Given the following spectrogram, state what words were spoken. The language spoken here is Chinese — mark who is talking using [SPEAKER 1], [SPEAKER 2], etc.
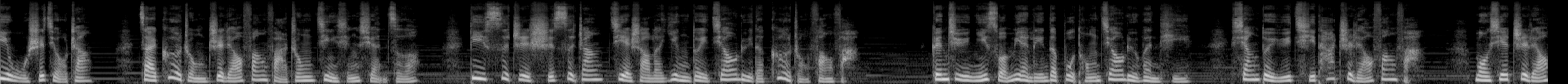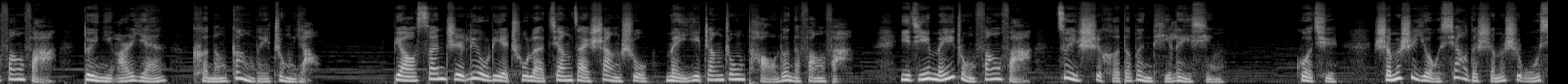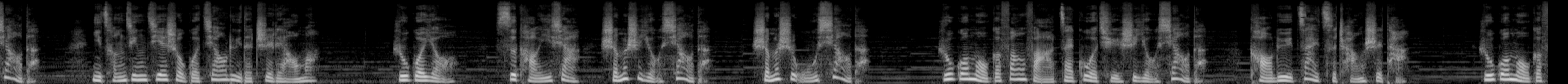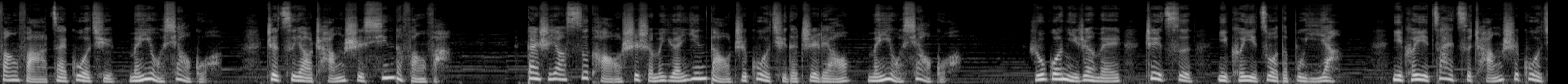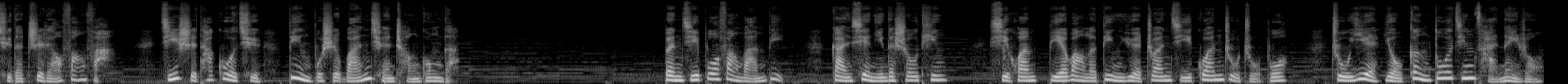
[SPEAKER 1] 第五十九章，在各种治疗方法中进行选择。第四至十四章介绍了应对焦虑的各种方法。根据你所面临的不同焦虑问题，相对于其他治疗方法，某些治疗方法对你而言可能更为重要。表三至六列出了将在上述每一章中讨论的方法，以及每种方法最适合的问题类型。过去，什么是有效的，什么是无效的？你曾经接受过焦虑的治疗吗？如果有，思考一下什么是有效的，什么是无效的。如果某个方法在过去是有效的，考虑再次尝试它；如果某个方法在过去没有效果，这次要尝试新的方法，但是要思考是什么原因导致过去的治疗没有效果。如果你认为这次你可以做的不一样，你可以再次尝试过去的治疗方法，即使它过去并不是完全成功的。本集播放完毕，感谢您的收听，喜欢别忘了订阅专辑、关注主播，主页有更多精彩内容。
